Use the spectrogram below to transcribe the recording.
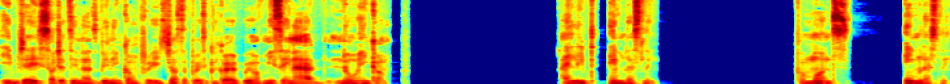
If there is such a thing as being income free, it's just a politically correct way of me saying I had no income. I lived aimlessly for months aimlessly.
